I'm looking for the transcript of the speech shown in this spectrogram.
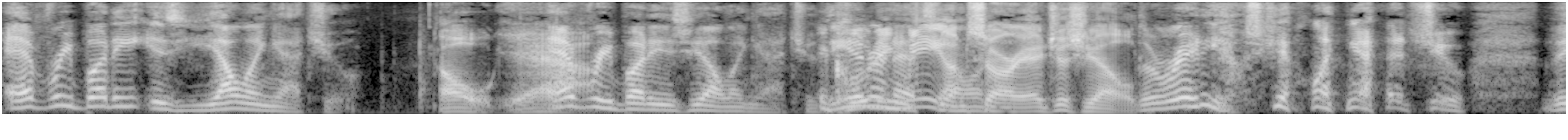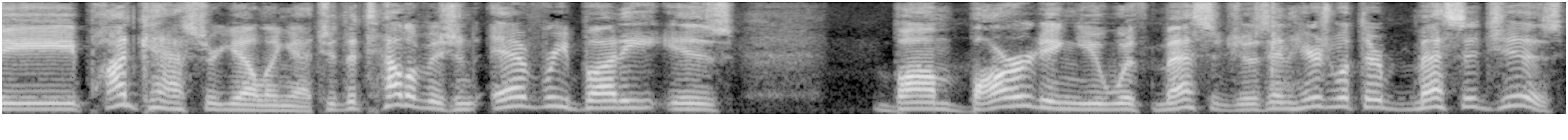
everybody is yelling at you. Oh yeah, everybody's yelling at you, the including me. I'm sorry, I just yelled. The radio's yelling at you. The podcasts are yelling at you. The television. Everybody is bombarding you with messages. And here's what their message is:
